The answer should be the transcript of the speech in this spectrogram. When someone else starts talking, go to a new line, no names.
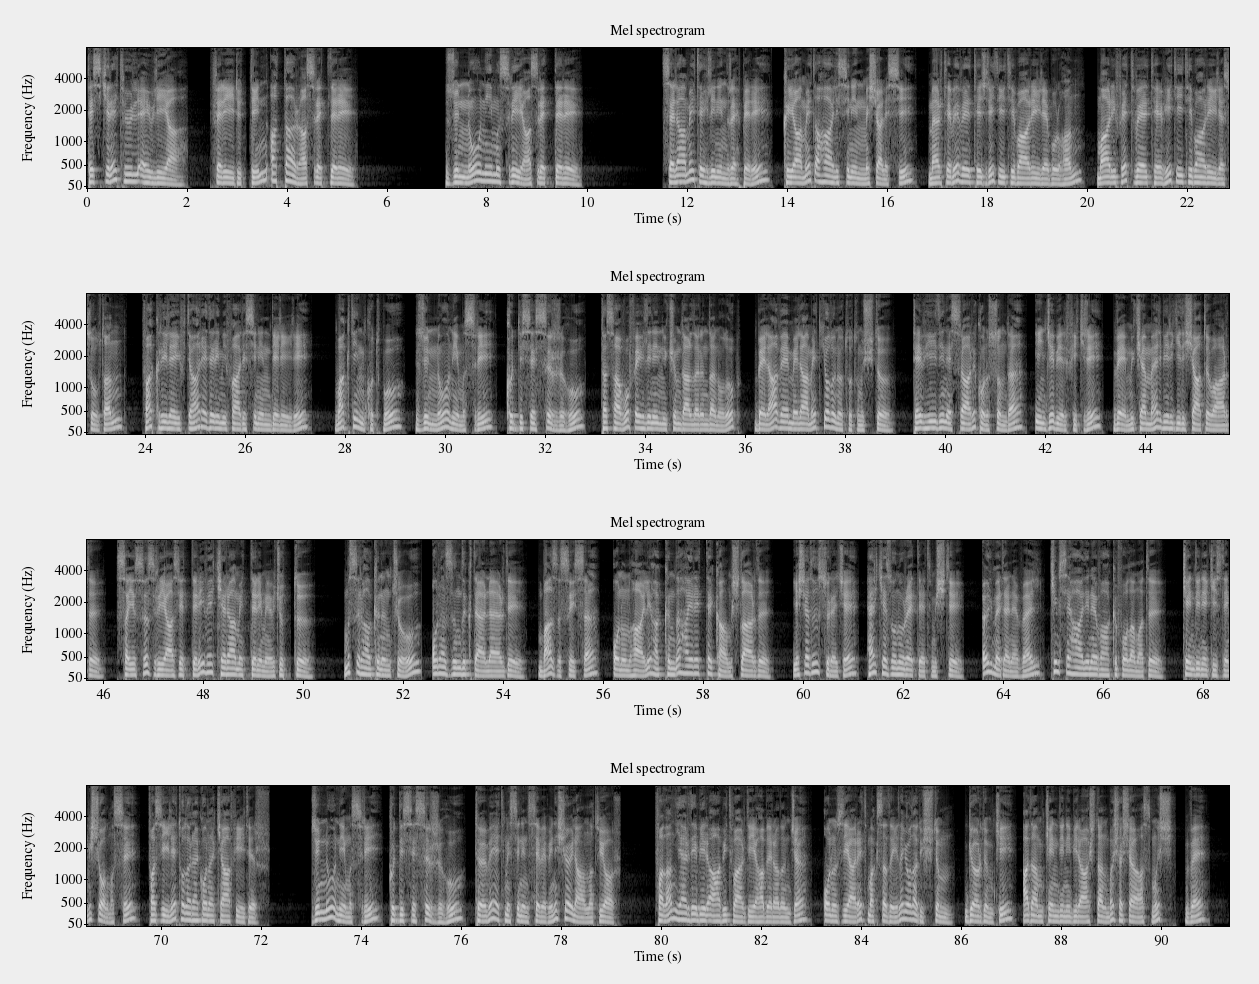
Teskiretül Evliya Feridüddin Attar Hasretleri Zünnuni Mısri Hazretleri Selamet ehlinin rehberi, kıyamet ahalisinin meşalesi, mertebe ve tecrit itibariyle burhan, marifet ve tevhid itibariyle sultan, fakr ile iftihar ederim ifadesinin delili, vaktin kutbu, Zünnuni Mısri, Kuddise sırrıhu, tasavvuf ehlinin hükümdarlarından olup, bela ve melamet yolunu tutmuştu. Tevhidin esrarı konusunda ince bir fikri ve mükemmel bir gidişatı vardı. Sayısız riyazetleri ve kerametleri mevcuttu. Mısır halkının çoğu ona zındık derlerdi. Bazısı ise onun hali hakkında hayrette kalmışlardı. Yaşadığı sürece herkes onu reddetmişti. Ölmeden evvel kimse haline vakıf olamadı. Kendini gizlemiş olması fazilet olarak ona kafidir. Zünnuni Mısri, Kuddise Sırrıhu, tövbe etmesinin sebebini şöyle anlatıyor. Falan yerde bir abid var diye haber alınca, onu ziyaret maksadıyla yola düştüm. Gördüm ki adam kendini bir ağaçtan baş aşağı asmış ve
